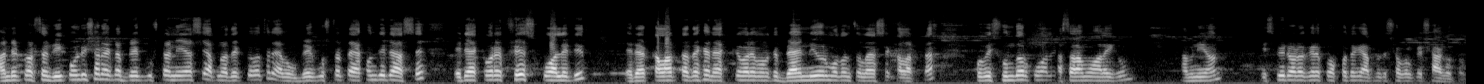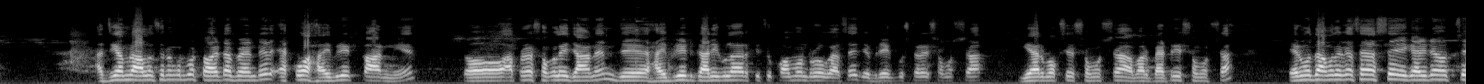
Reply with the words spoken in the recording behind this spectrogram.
হান্ড্রেড পার্সেন্ট রিকন্ডিশন একটা ব্রেক বুস্টার নিয়ে আসি, আপনারা দেখতে পাচ্ছেন, এবং ব্রেক বুস্টারটা এখন যেটা আসছে এটা একেবারে ফ্রেশ কোয়ালিটির এটার কালারটা দেখেন একেবারে মনে হচ্ছে ব্র্যান্ড নিউর মতন চলে আসছে কালারটা খুবই সুন্দর কোয়ালিটি আসসালামু আলাইকুম, আমি নিয়ন। স্পিড অর্ডারের পক্ষ থেকে আপনাদের সকলকে স্বাগত। আজকে আমরা আলোচনা করব টয়োটা ব্র্যান্ডের অ্যাকোয়া হাইব্রিড কার নিয়ে। তো আপনারা সকলেই জানেন যে হাইব্রিড গাড়িগুলার কিছু কমন রোগ আছে, যে ব্রেক বুস্টারের সমস্যা গিয়ার বক্সের সমস্যা, আবার ব্যাটারির সমস্যা। এর মধ্যে আমাদের কাছে আসছে এই গাড়িটা হচ্ছে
